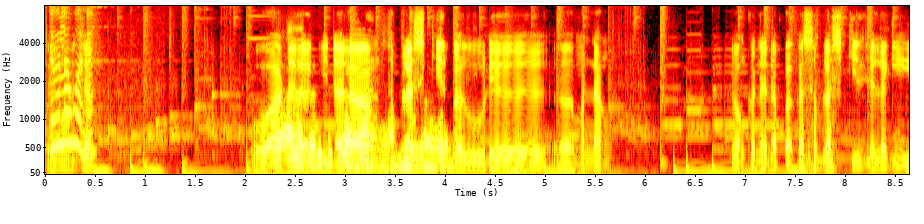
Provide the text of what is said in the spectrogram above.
Tengok lawan, jap. Oh ada ada, lagi dalam tekan, 11 ah, skill lawan. baru dia uh, menang. Diorang kena dapatkan 11 skill je lagi.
